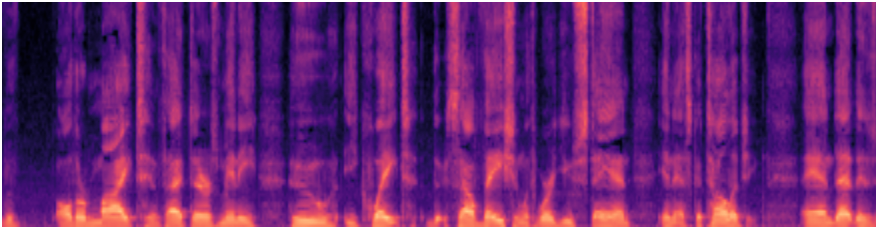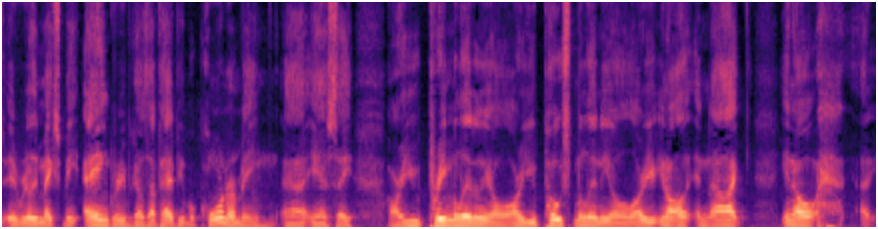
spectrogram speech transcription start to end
with all their might. In fact, there's many who equate salvation with where you stand in eschatology. And that is, it really makes me angry because I've had people corner me uh, and say, "Are you premillennial? Are you postmillennial? Are you, you know?" And I like, you know, I,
